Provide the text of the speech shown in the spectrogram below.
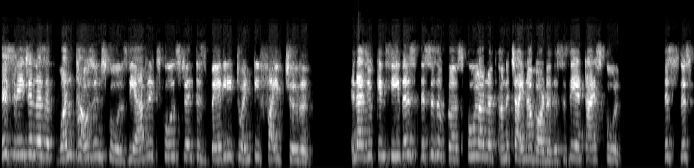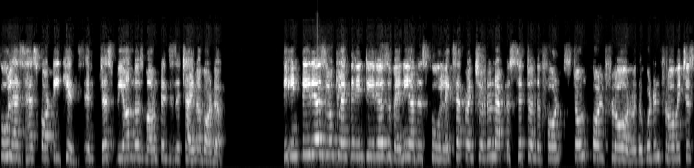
This region has 1,000 schools. The average school strength is barely 25 children. And as you can see this, this is a, school on a, on a China border. This is the entire school. This, this school has, has 40 kids and just beyond those mountains is a China border. The interiors look like the interiors of any other school except when children have to sit on the stone cold floor or the wooden floor which is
